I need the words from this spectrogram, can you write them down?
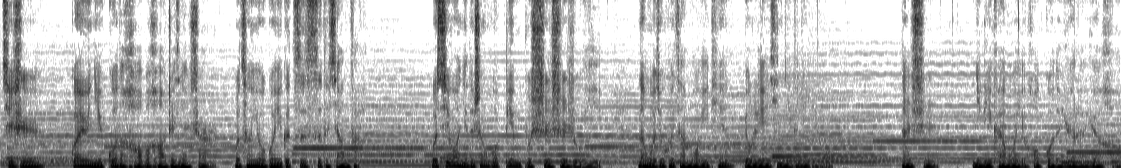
其实，关于你过得好不好这件事儿，我曾有过一个自私的想法：我希望你的生活并不事事如意，那我就会在某一天有联系你的理由。但是。你离开我以后过得越来越好，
